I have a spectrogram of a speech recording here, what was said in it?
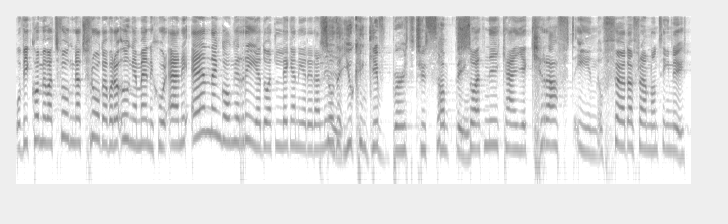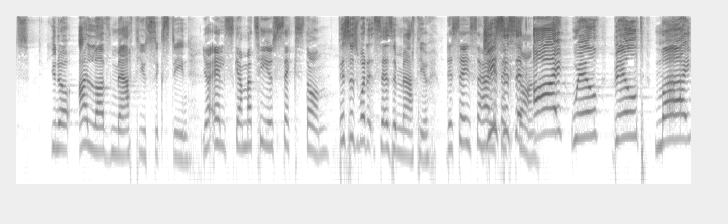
Och vi kommer vara tvungna att fråga våra unga människor, är ni än en gång redo att lägga ner era So that liv? you can give birth to something. Så att ni kan ge kraft in och föda fram någonting nytt. You know, I love Matthew 16. Jag älskar Matteus 16. This is what it says in Matthew. Det sägs så här i Jesus said, 16. I will build my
